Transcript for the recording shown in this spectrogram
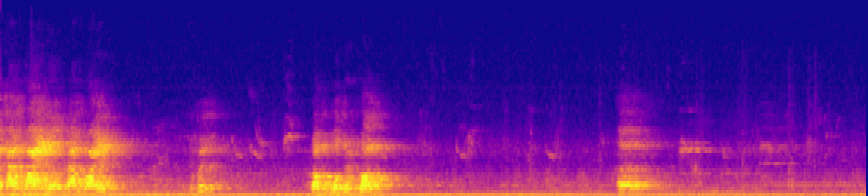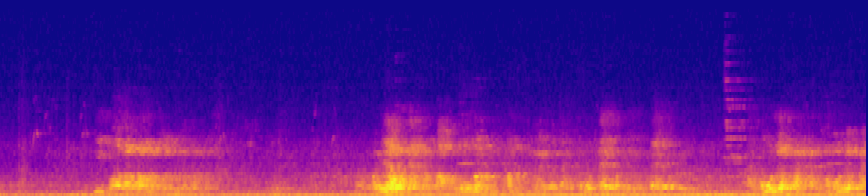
ตามไปตามไฟเนอะตามไฟเดี๋ยวไปต้องปดทั้งก่อนเออนี่พอเราลองดูพยายามเนี่ยมันปรับโอ้มันมันเหนื่อยไปนะโอ้แท้กว่านี้แท้กว่านี้อะโอ้เลือกนะโอ้เลือกนะ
